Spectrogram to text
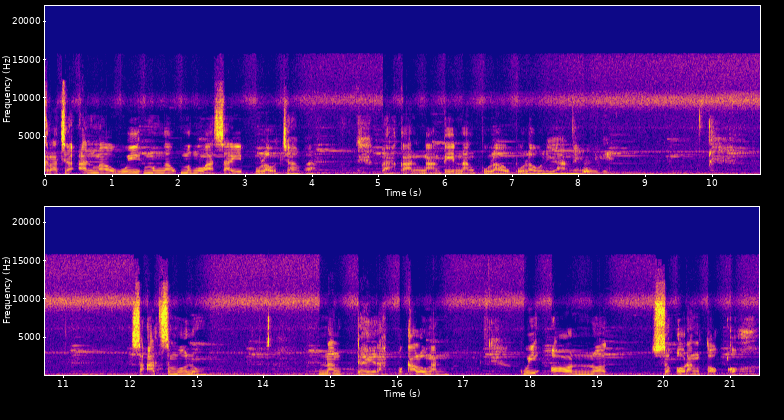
Kerajaan mau kui menga- menguasai Pulau Jawa. Bahkan nganti nang pulau-pulau. Nggih. Saat semono nang daerah Pekalongan kuwi ana seorang tokoh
